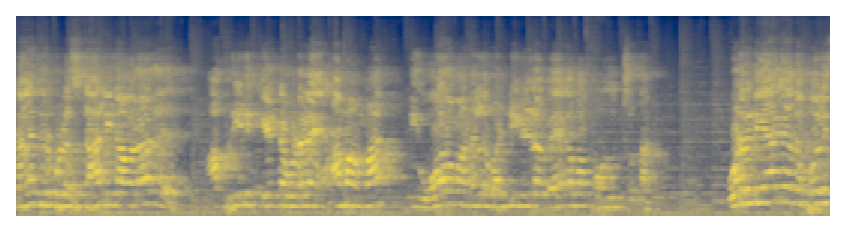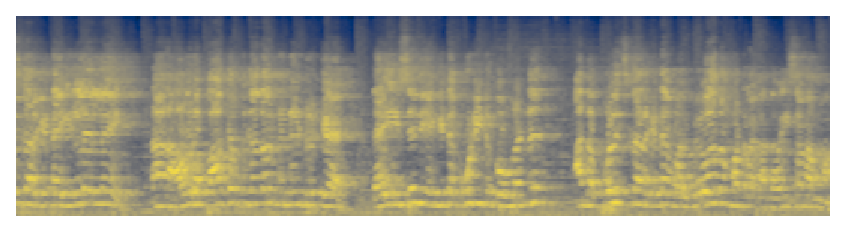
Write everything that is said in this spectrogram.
கலைஞருக்குள்ள ஸ்டாலினா வராரு? அப்படின்னு கேட்ட உடனே ஆமாமா நீ ஓரமா நெல்லு வண்டிகள்லாம் வேகமா போகுதுன்னு சொன்னாங்க. உடனடியாக அந்த போலீஸ்கார கிட்ட இல்ல இல்லை நான் அவரை பாக்குறதுக்காக தான் நின்னுட்டு இருக்கேன் தயவு செய்து என்கிட்ட கூட்டிட்டு போங்கன்னு அந்த போலீஸ்கார கிட்ட வ- விவாதம் பண்றாங்க அந்த வயசான அம்மா.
